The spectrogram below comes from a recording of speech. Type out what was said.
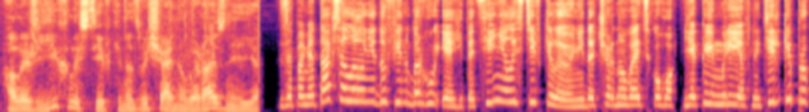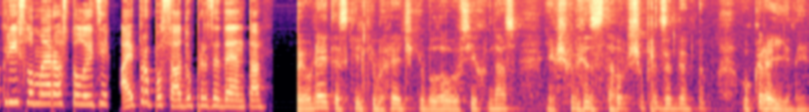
але ж їх листівки надзвичайно виразні. Я Запам'ятався Леоніду Фінбергу і агітаційні листівки Леоніда Черновецького, який мріяв не тільки про крісло мера столиці, а й про посаду президента. Уявляєте, скільки б гречки було у всіх у нас, якщо він став ще президентом України.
